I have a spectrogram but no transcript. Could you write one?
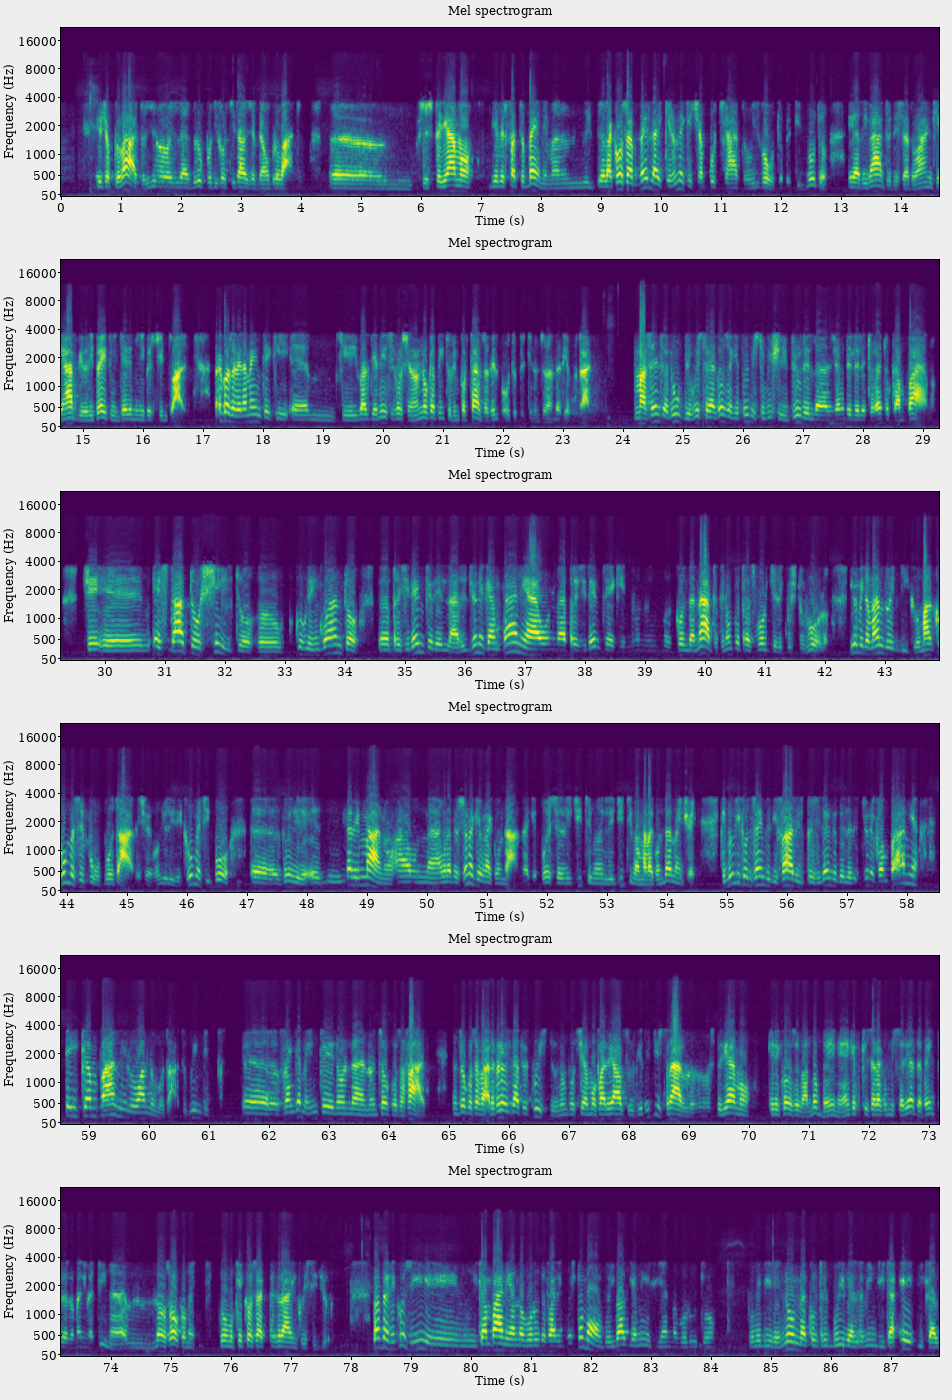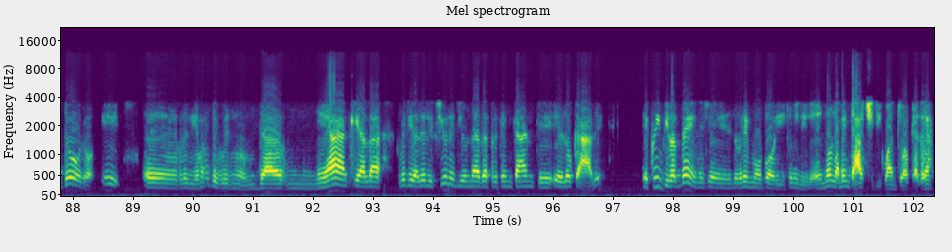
Io ci ho provato, io e il gruppo di Forza Italia ci abbiamo provato. Eh, speriamo di aver fatto bene, ma la cosa bella è che non è che ci ha bocciato il voto, perché il voto è arrivato ed è stato anche ampio, ripeto, in termini percentuali. La cosa veramente che, ehm, che i valdianesi forse non hanno capito l'importanza del voto perché non sono andati a votare. Ma senza dubbio, questa è la cosa che poi mi stupisce di più del, diciamo, dell'elettorato campano. Cioè, eh, è stato scelto eh, in quanto eh, presidente della regione Campania un presidente che non condannato che non potrà svolgere questo ruolo. Io mi domando e dico, ma come si può votare? Cioè, voglio dire, come si può eh, dire, eh, dare in mano a una, una, persona che ha una condanna, che può essere legittima o illegittima, ma la condanna c'è, che non gli consente di fare il presidente della regione Campania e i campani lo hanno votato. Quindi, eh, francamente, non, non so cosa fare non so cosa fare, però il dato è questo, non possiamo fare altro che registrarlo, speriamo che le cose vanno bene, anche perché sarà commissariata penso domani mattina, non lo so come, come, che cosa accadrà in questi giorni. Va bene così, i campani hanno voluto fare in questo modo, i valdianesi hanno voluto come dire, non contribuire alla vincita e di Caldoro e eh, praticamente da, neanche alla dire, all'elezione di un rappresentante eh, locale e quindi va bene, cioè, dovremmo poi dire, non lamentarci di quanto accadrà.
